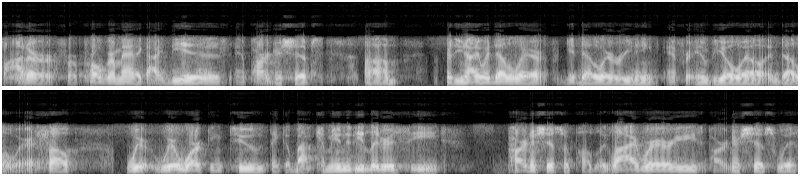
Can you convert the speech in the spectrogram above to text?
fodder for programmatic ideas and partnerships um, for the United Way Delaware, for Get Delaware Reading, and for MVOL in Delaware. So we're we're working to think about community literacy, partnerships with public libraries, partnerships with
